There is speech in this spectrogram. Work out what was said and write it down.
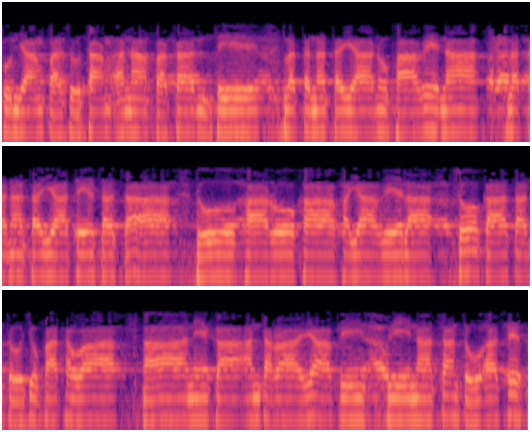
ปุญญังปัสุตังอนาปกันติรัตนตยานุภาเวนารัตนาตยาเตสัสาดูคาโรคาพยาเวลา โสกาสันตุจุปัทวา อาเนกาอันตรายาปิวีนาสันตุอาเสส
